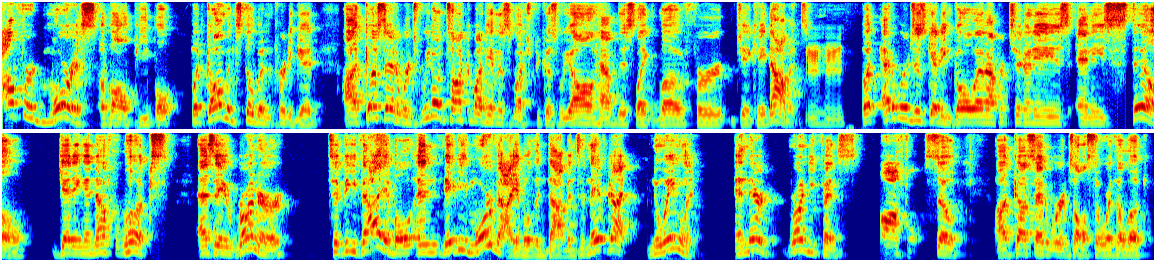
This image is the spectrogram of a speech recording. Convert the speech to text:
Alfred Morris of all people, but Gallman's still been pretty good. Uh, Gus Edwards, we don't talk about him as much because we all have this like love for J.K. Dobbins, mm-hmm. but Edwards is getting goal line opportunities and he's still getting enough looks as a runner to be valuable and maybe more valuable than Dobbins. And they've got New England and their run defense awful. So uh, Gus Edwards also worth a look.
